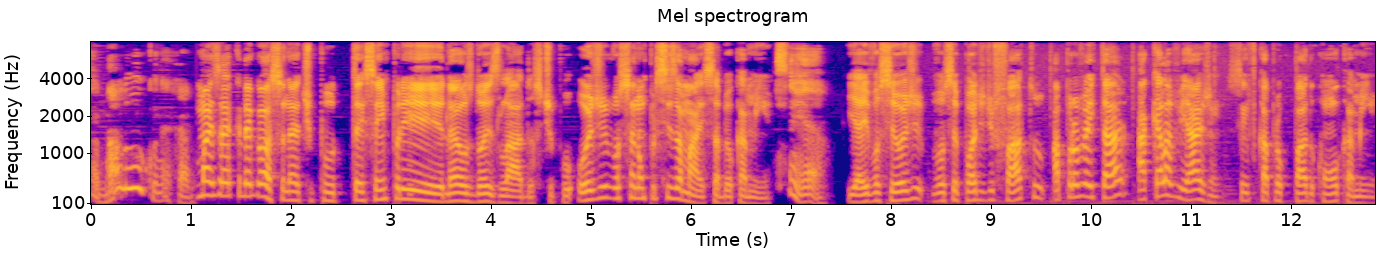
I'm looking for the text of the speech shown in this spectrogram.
É maluco, né, cara? Mas é aquele negócio, né? Tipo, tem sempre né, os dois lados. Tipo, hoje você não precisa mais saber o caminho. Sim, é. E aí você hoje, você pode de fato aproveitar aquela viagem sem ficar preocupado com o caminho.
